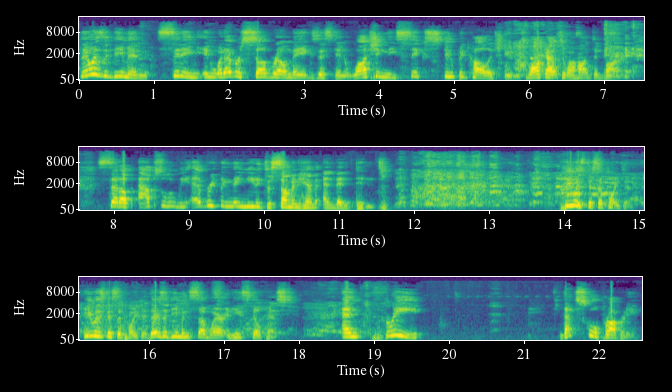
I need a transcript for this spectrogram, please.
there was a demon sitting in whatever sub realm they exist in, watching these six stupid college students walk out to a haunted barn, set up absolutely everything they needed to summon him, and then didn't. He was disappointed. He was disappointed. There's a demon somewhere, and he's still pissed. And three, that's school property.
